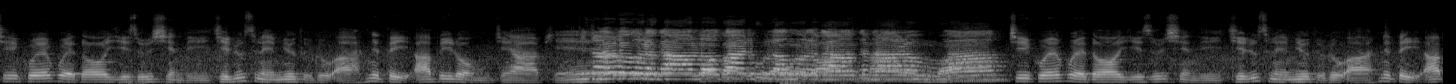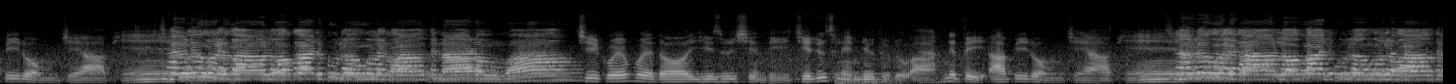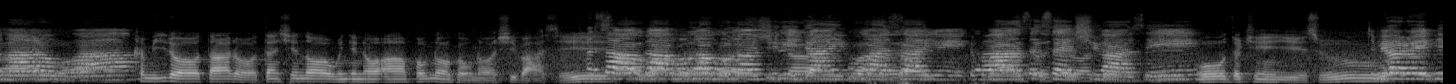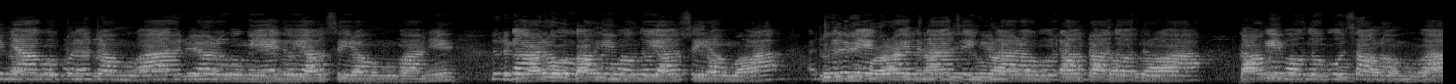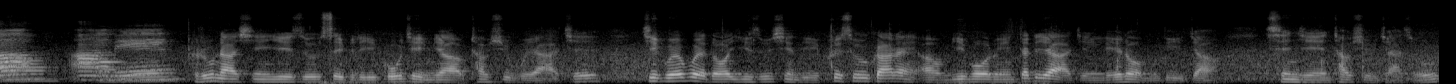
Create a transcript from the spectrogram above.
ခြေကွဲဖွယ်သောယေရှုရှင်သည်ဂျေရုဆလင်မြို့သူတို့အားနှစ်သိမ့်အားပေးတော်မူခြင်းအပြင်ကျွန်တော်တို့ကို၎င်းလောကတစ်ခုလုံးကို၎င်းတနာတော်မူပါခြေကွဲဖွယ်သောယေရှုရှင်သည်ဂျေရုဆလင်မြို့သူတို့အားနှစ်သိမ့်အားပေးတော်မူခြင်းအပြင်ကျွန်တော်တို့ကို၎င်းလောကတစ်ခုလုံးကို၎င်းတနာတော်မူပါခြေကွဲဖွယ်သောယေရှုရှင်သည်ဂျေရုဆလင်မြို့သူတို့အားနှစ်သိမ့်အားပေးတော်မူခြင်းအပြင်ကျွန်တော်တို့ကို၎င်းလောကတစ်ခုလုံးကို၎င်းတနာတော်မူပါခမည်းတော်သားတော်တန်ရှင်းသောဝိညာဉ်တော်အားဖုံးတော်ကုန်တော်ရှိပါစေအစာကဘုရားဘုရားရှိသည့်တိုင်ဘုရားဆိုင်၍ကဘာဆက်ဆက်ရှိပါစေ။အိုသခင်ယေရှုတပြည့်ရိပ်ပြများကိုခွင့်လွှတ်တော်မူပါတပြည့်တို့ကိုငရဲသို့ရောက်စေတော်မူပါနှင့်လူတကာတို့ကိုကောင်းကင်ဘုံသို့ရောက်စေတော်မူပါအထူးသဖြင့်ကိုရိုဒနာစိတ်ညလာတော်ကိုတောင်းတတော်သူတို့အားကောင်းကင်ဘုံသို့ပို့ဆောင်တော်မူပါအာမင် ကရုဏာရှင်ယေရှုစိတ်ပတိ၉ချိန်မြောက်ထောက်ရှုဝေအားခြင်းကြည်ကွဲဖွယ်သောယေရှုရှင်သည်ခရစ်စုကားတိုင်အောင်မြေပေါ်တွင်တတိယအကြိမ်လဲတော်မူသည့်အကြောင်းဆင်ခြင်ထောက်ရှုကြစို့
